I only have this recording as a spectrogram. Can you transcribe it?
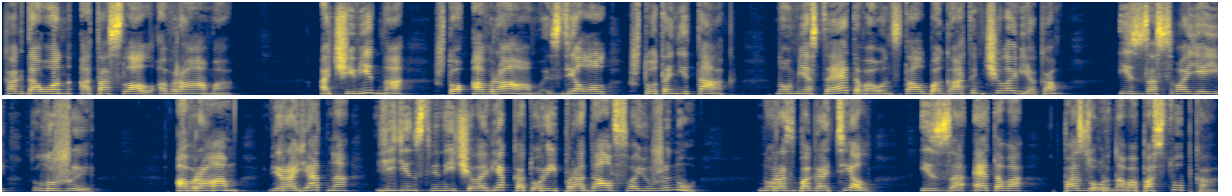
когда он отослал Авраама. Очевидно, что Авраам сделал что-то не так, но вместо этого он стал богатым человеком из-за своей лжи. Авраам, вероятно, единственный человек, который продал свою жену, но разбогател из-за этого позорного поступка.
